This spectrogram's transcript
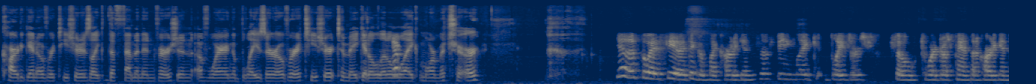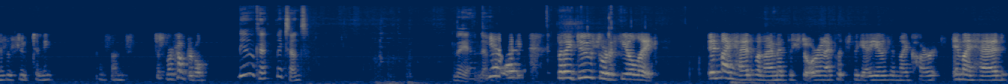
cardigan over a t-shirt is like the feminine version of wearing a blazer over a t-shirt to make it a little Yep. like more mature. Yeah, that's the way I see it. I think of my cardigans as being like blazers. So to wear dress pants and a cardigan is a suit to me. Makes sense. Just more comfortable. Yeah, okay, makes sense. But yeah, no. Yeah, I, but I do sort of feel like in my head when I'm at the store and I put SpaghettiOs in my cart, in my head,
